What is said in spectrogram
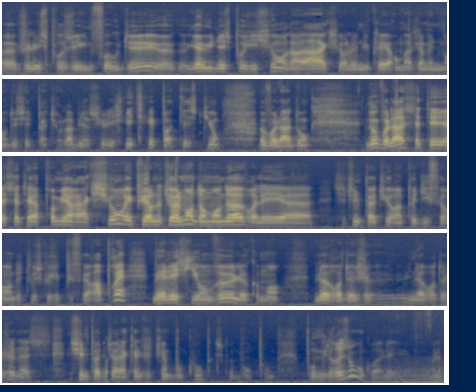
Euh, je l'ai exposée une fois ou deux. Euh, il y a eu une exposition dans la Hague sur le nucléaire. On m'a jamais demandé cette peinture-là, bien sûr. Il n'était pas question. Euh, voilà. Donc, donc voilà, c'était la première réaction. Et puis naturellement, dans mon œuvre, c'est une peinture un peu différente de tout ce que j'ai pu faire après, mais elle est, si on veut, comment l'œuvre de une œuvre de jeunesse. C'est une peinture à laquelle je tiens beaucoup parce que bon, pour, mille raisons, quoi. Voilà.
